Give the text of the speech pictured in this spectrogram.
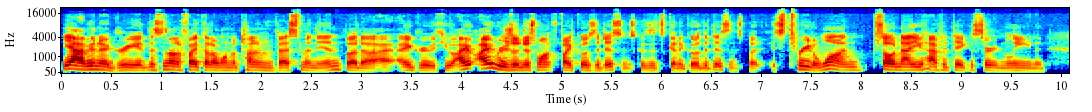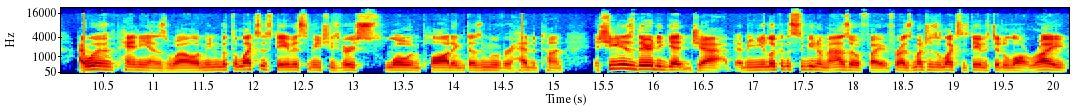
Yeah, I'm gonna agree. This is not a fight that I want a ton of investment in, but uh, I, I, agree with you. I, I originally just want fight goes the distance because it's gonna go the distance, but it's three to one, so now you have to take a certain lean. And I went with Pannie as well. I mean, with Alexis Davis, I mean she's very slow and plodding, doesn't move her head a ton, and she is there to get jabbed. I mean, you look at the Sabina Mazo fight. For as much as Alexis Davis did a lot right,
